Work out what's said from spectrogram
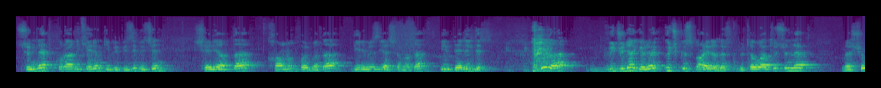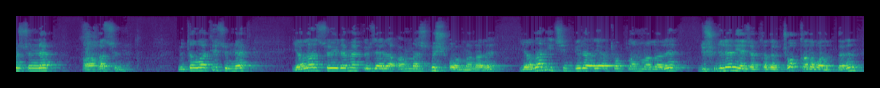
Sünnet Kur'an-ı Kerim gibi bizim için şeriatta, kanun koymada, dinimizi yaşamada bir delildir. Bu da gücüne göre üç kısma ayrılır. Mütevatir sünnet, meşhur sünnet, ahad sünnet. Mütevatir sünnet, yalan söylemek üzere anlaşmış olmaları, yalan için bir araya toplanmaları düşünülemeyecek kadar çok kalabalıkların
